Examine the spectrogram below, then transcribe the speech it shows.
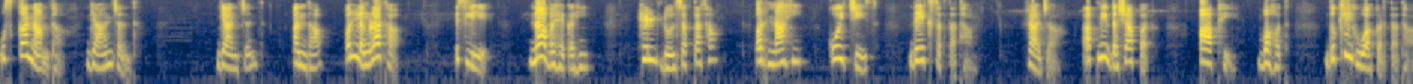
उसका नाम था ज्ञानचंद। ज्ञानचंद अंधा और लंगड़ा था, इसलिए ना वह कहीं हिल डुल सकता था और ना ही कोई चीज़ देख सकता था। राजा अपनी दशा पर आप ही बहुत दुखी हुआ करता था,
